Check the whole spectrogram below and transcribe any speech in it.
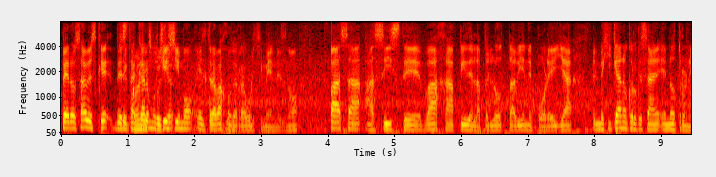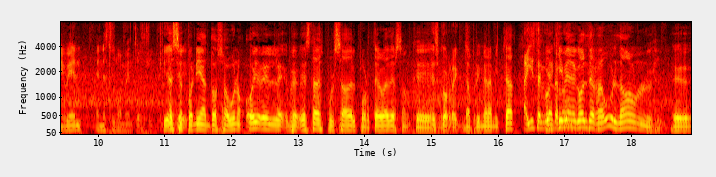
pero sabes qué, destacar muchísimo el trabajo de Raúl Jiménez, ¿no? Pasa, asiste, baja, pide la pelota, viene por ella. El mexicano creo que está en otro nivel en estos momentos, Rick. Ya se ponían 2 a 1. Hoy el- estaba expulsado el portero Ederson, que Es correcto. La primera mitad. Ahí está el gol y de aquí Raúl. viene el gol de Raúl, ¿no? Un- eh,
